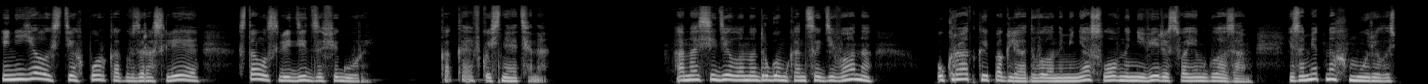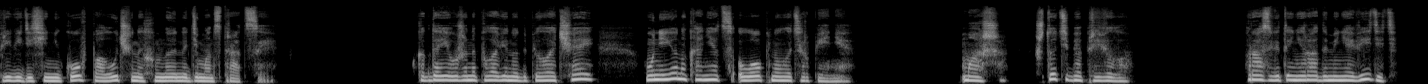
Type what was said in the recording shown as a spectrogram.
и не ела с тех пор, как взрослее стала следить за фигурой. Какая вкуснятина! Она сидела на другом конце дивана, украдкой поглядывала на меня, словно не веря своим глазам, и заметно хмурилась при виде синяков, полученных мной на демонстрации. Когда я уже наполовину допила чай, у нее наконец, лопнуло терпение. «Маша, что тебя привело? Разве ты не рада меня видеть?»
